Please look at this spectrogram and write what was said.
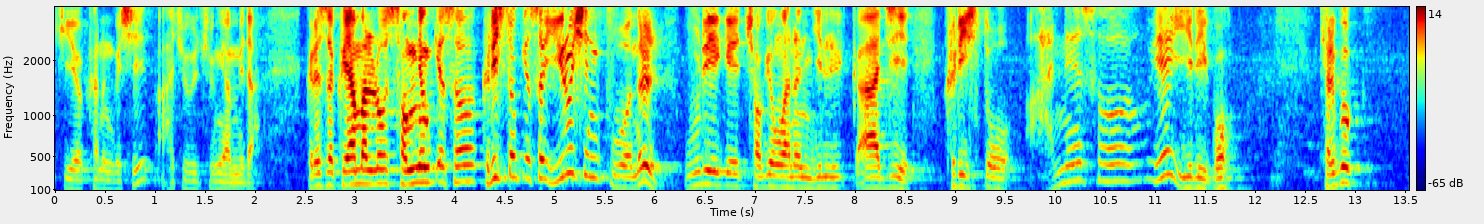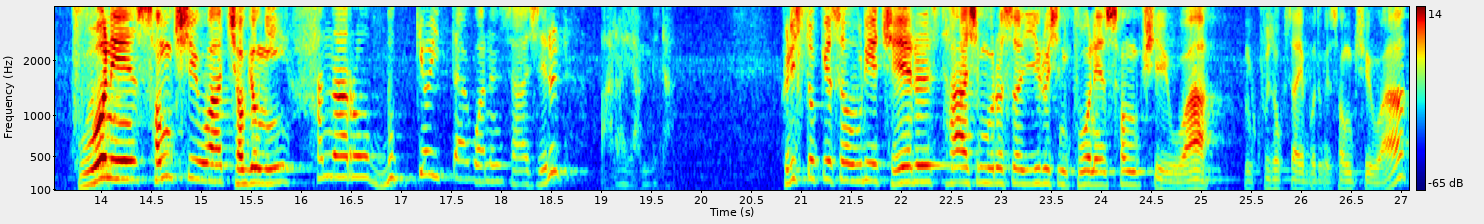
기억하는 것이 아주 중요합니다. 그래서 그야말로 성령께서 그리스도께서 이루신 구원을 우리에게 적용하는 일까지 그리스도 안에서의 일이고 결국 구원의 성취와 적용이 하나로 묶여 있다고 하는 사실을 알아야 합니다. 그리스도께서 우리의 죄를 사하심으로써 이루신 구원의 성취와 구속사의 모든 성취와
